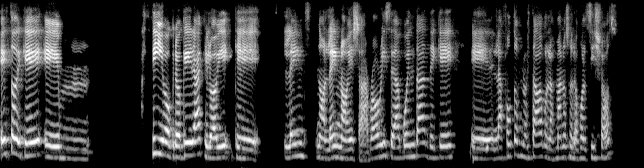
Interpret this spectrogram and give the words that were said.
esto de que eh, Tío creo que era, que lo había, que Lane, no, Lane no, ella, Rory se da cuenta de que eh, en las fotos no estaba con las manos en los bolsillos.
